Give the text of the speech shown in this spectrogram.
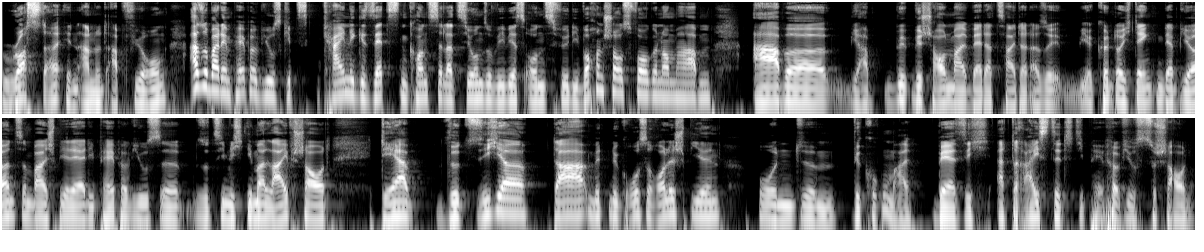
Roster in An- und Abführung. Also bei den Pay-per-Views gibt es keine gesetzten Konstellationen, so wie wir es uns für die Wochenshows vorgenommen haben. Aber ja, wir, schauen mal, wer da Zeit hat. Also ihr könnt euch denken, der Björn zum Beispiel, der die Pay-per-Views äh, so ziemlich immer live schaut, der wird sicher da mit eine große Rolle spielen. Und ähm, wir gucken mal, wer sich erdreistet, die Pay-per-Views zu schauen.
